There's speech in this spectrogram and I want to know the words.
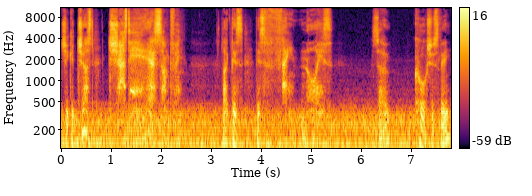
she could just just hear something. Like this this faint noise. So, cautiously,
